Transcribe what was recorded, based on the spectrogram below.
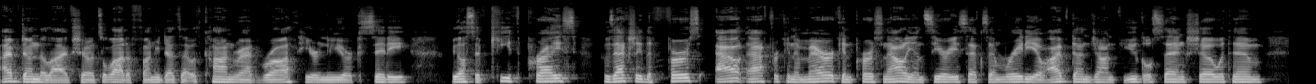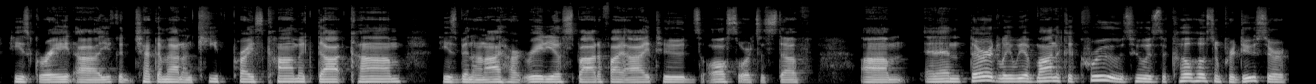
I've done the live show. It's a lot of fun. He does that with Conrad Roth here in New York City. We also have Keith Price, who's actually the first out African American personality on Sirius XM radio. I've done John Fugelsang's show with him. He's great. Uh, you could check him out on keithpricecomic.com. He's been on iHeartRadio, Spotify, iTunes, all sorts of stuff. Um, and then thirdly, we have Monica Cruz, who is the co-host and producer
